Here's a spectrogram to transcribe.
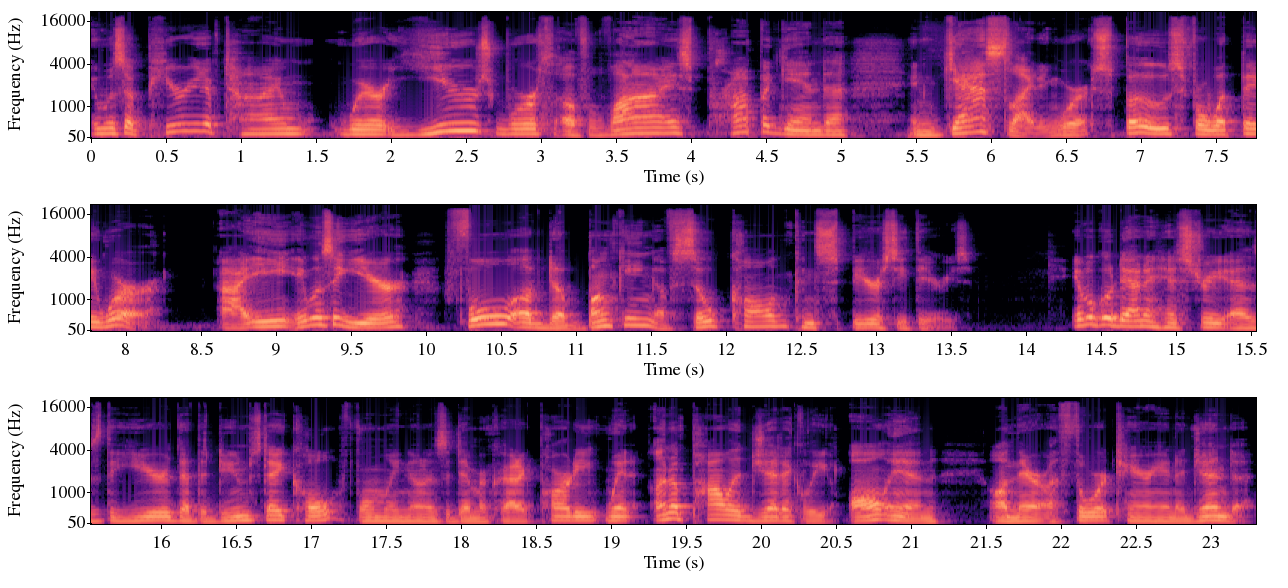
it was a period of time where years worth of lies, propaganda, and gaslighting were exposed for what they were, i.e., it was a year full of debunking of so called conspiracy theories. It will go down in history as the year that the Doomsday Cult, formerly known as the Democratic Party, went unapologetically all in on their authoritarian agenda.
